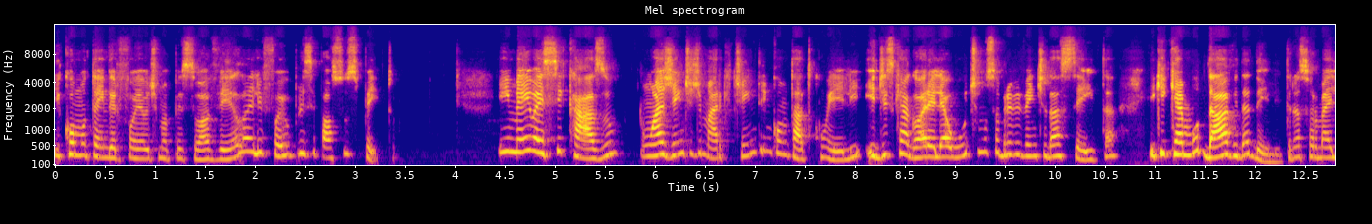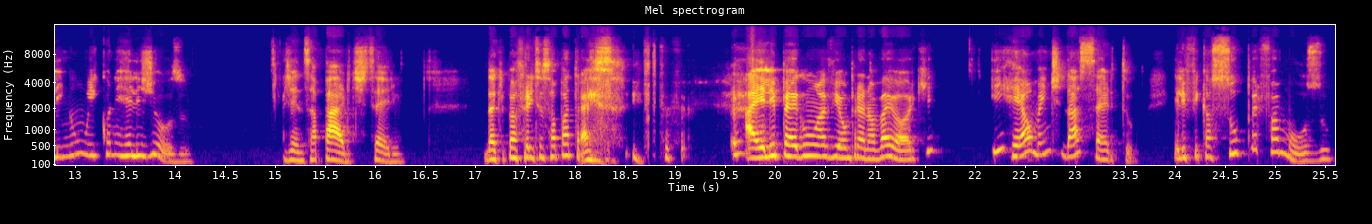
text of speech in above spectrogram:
E como Tender foi a última pessoa a vê-la, ele foi o principal suspeito. Em meio a esse caso, um agente de marketing entra em contato com ele e diz que agora ele é o último sobrevivente da seita e que quer mudar a vida dele, transformar ele em um ícone religioso. Gente, essa parte, sério. Daqui para frente é só para trás. Aí ele pega um avião para Nova York e realmente dá certo ele fica super famoso,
